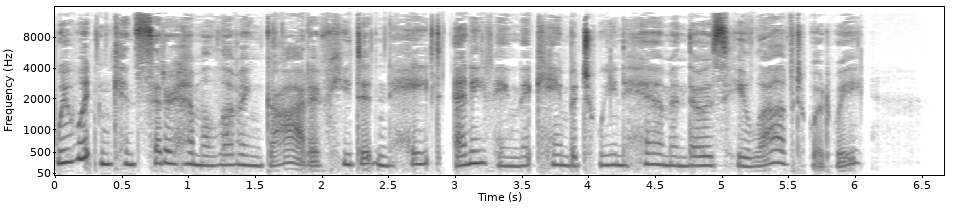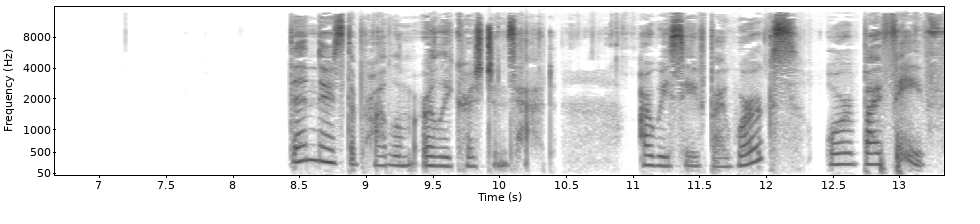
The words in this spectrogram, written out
We wouldn't consider him a loving God if he didn't hate anything that came between him and those he loved, would we? Then there's the problem early Christians had are we saved by works or by faith?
